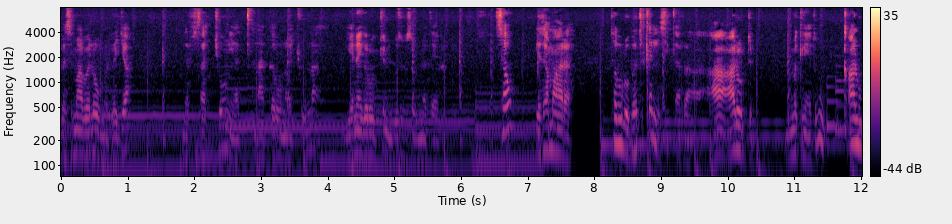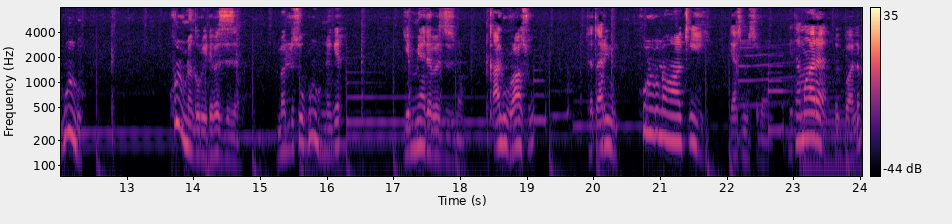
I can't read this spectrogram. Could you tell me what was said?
በስማ በለው መረጃ ነፍሳቸውን ያጠናከሩ ናቸውና የነገሮችን ውስብስብነት ያሉ ሰው የተማረ ተብሎ በጥቅል ሲጠራ አልወድም። ምክንያቱም ቃል ሁሉ ሁሉ ነገሩ የደበዘዘ መልሶ ሁሉ ነገር የሚያደበዝዝ ነው። ቃሉ ራሱ ተጠሪውን ሁሉን አዋቂ ያስመስለዋል። የተማረ ብባልም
